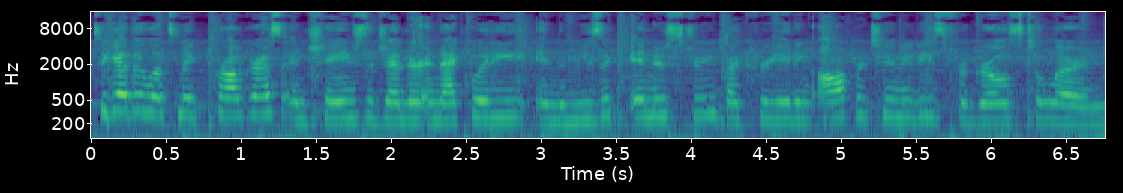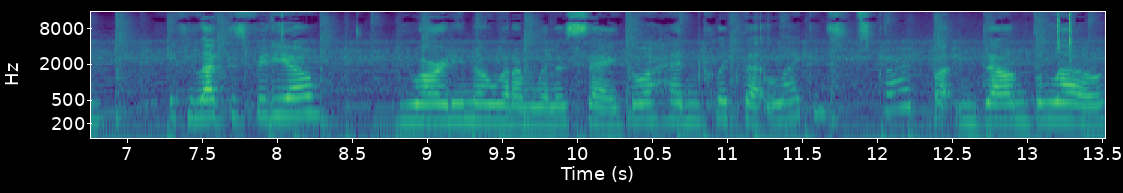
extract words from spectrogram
Together, let's make progress and change the gender inequity in the music industry by creating opportunities for girls to learn. If you like this video, you already know what I'm gonna say. Go ahead and click that like and subscribe button down below.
